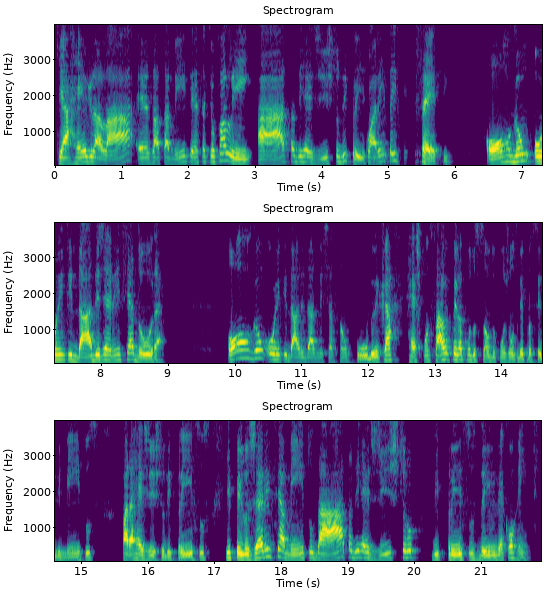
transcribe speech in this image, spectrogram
que a regra lá é exatamente essa que eu falei, a ata de registro de preço. 47. Órgão ou entidade gerenciadora. Órgão ou entidade da administração pública responsável pela condução do conjunto de procedimentos para registro de preços e pelo gerenciamento da ata de registro de preços dele decorrente.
